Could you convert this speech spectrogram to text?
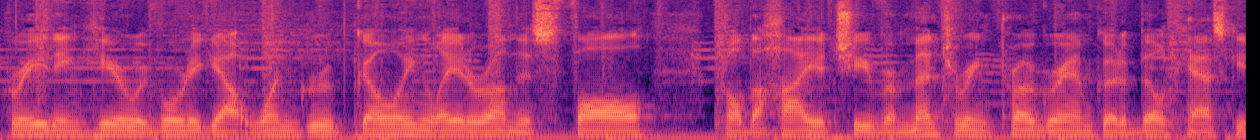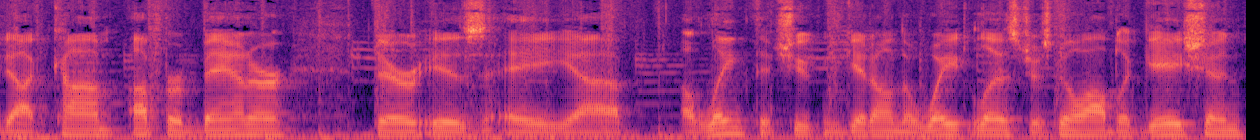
creating here, we've already got one group going later on this fall called the High Achiever Mentoring Program. Go to billcaskey.com, upper banner. There is a, uh, a link that you can get on the wait list. There's no obligation.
